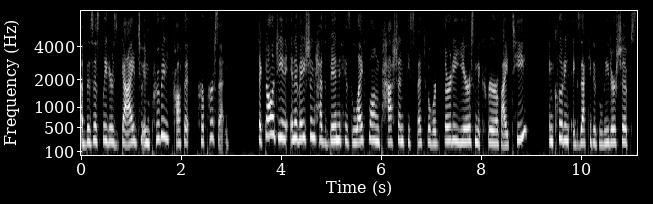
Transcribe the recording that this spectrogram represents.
a business leader's guide to improving profit per person. Technology and innovation has been his lifelong passion. He spent over 30 years in the career of IT, including executive leaderships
